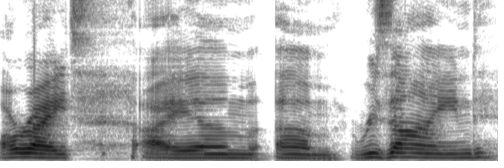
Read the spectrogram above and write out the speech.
All right, I am um, resigned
